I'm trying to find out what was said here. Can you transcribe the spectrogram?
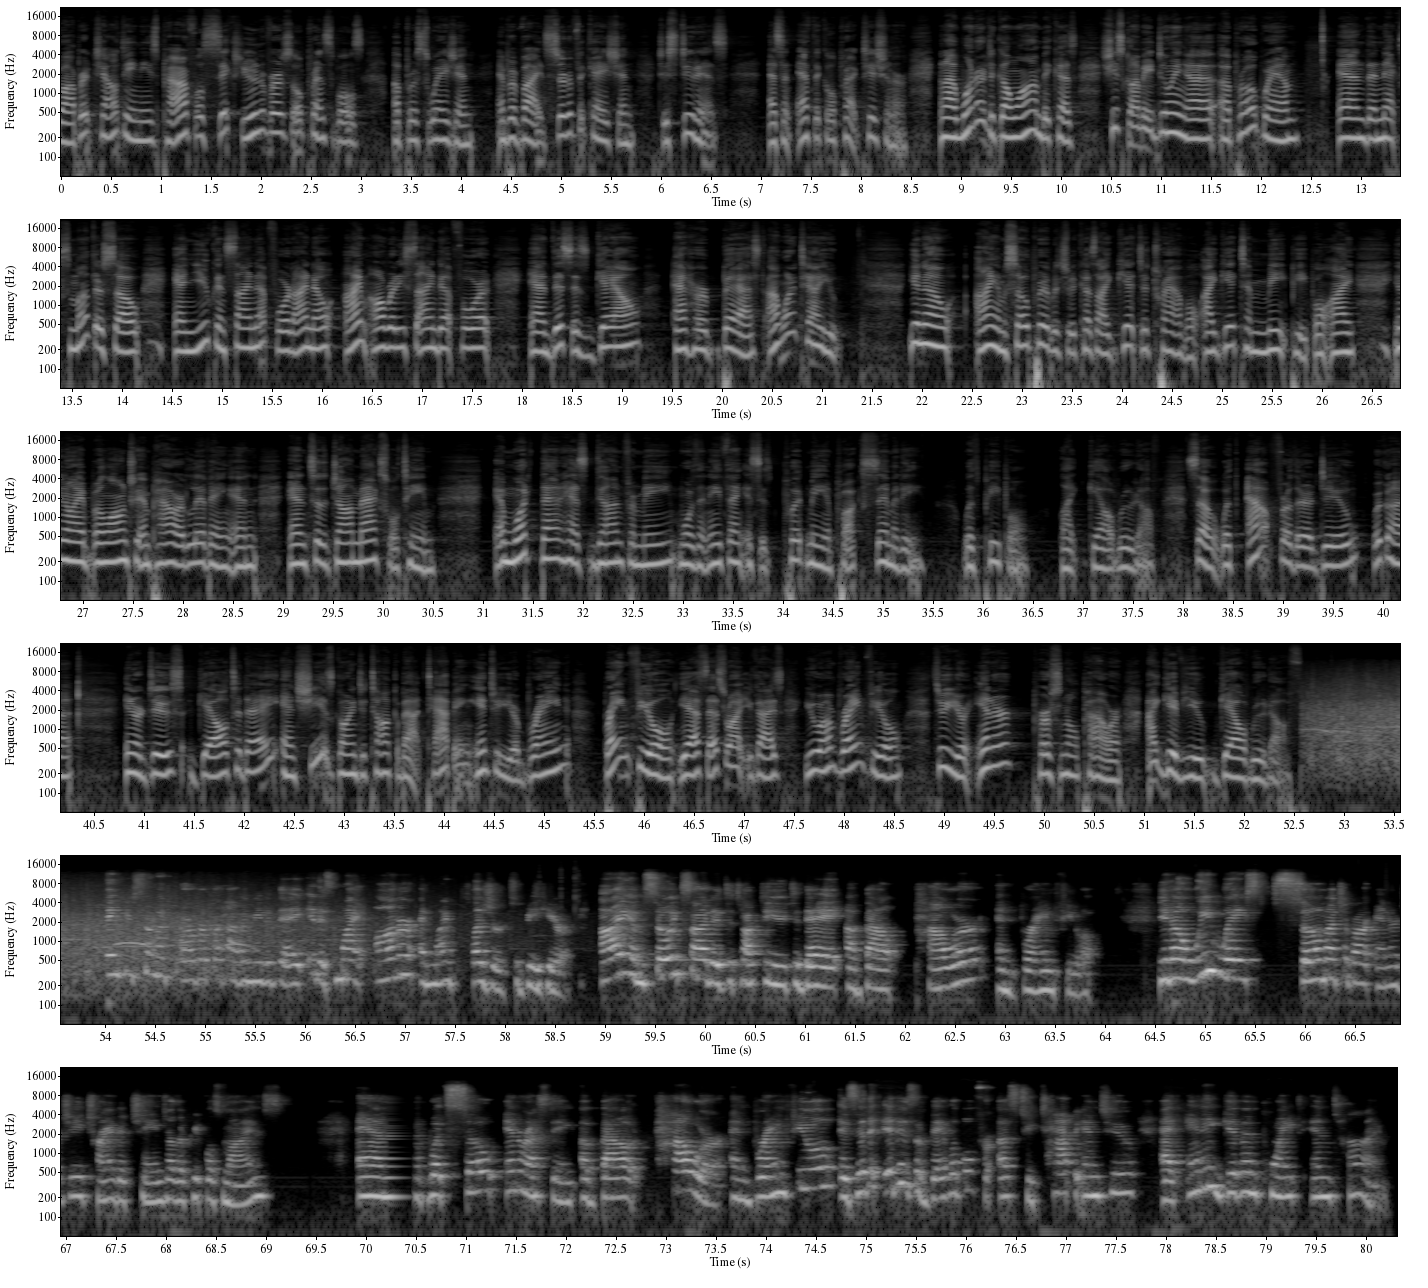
Robert Cialdini's powerful six universal principles of persuasion and provides certification to students as an ethical practitioner. And I want her to go on because she's going to be doing a, a program in the next month or so, and you can sign up for it. I know I'm already signed up for it, and this is Gail at her best. I want to tell you, you know, I am so privileged because I get to travel. I get to meet people. I, you know, I belong to Empowered Living and and to the John Maxwell team. And what that has done for me more than anything is it's put me in proximity with people like Gail Rudolph. So without further ado, we're going to introduce Gail today, and she is going to talk about tapping into your brain, brain fuel. Yes, that's right, you guys. You are on brain fuel through your inner personal power. I give you Gail Rudolph. Thank you so much, Barbara, for having me today. It is my honor and my pleasure to be here. I am so excited to talk to you today about power and brain fuel. You know, we waste so much of our energy trying to change other people's minds and what's so interesting about power and brain fuel is that it is available for us to tap into at any given point in time.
